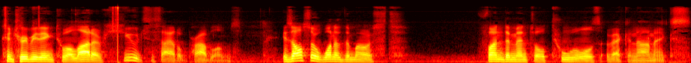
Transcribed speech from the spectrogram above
contributing to a lot of huge societal problems, is also one of the most fundamental tools of economics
